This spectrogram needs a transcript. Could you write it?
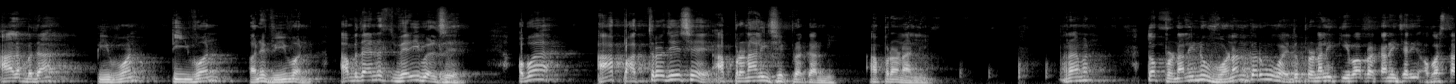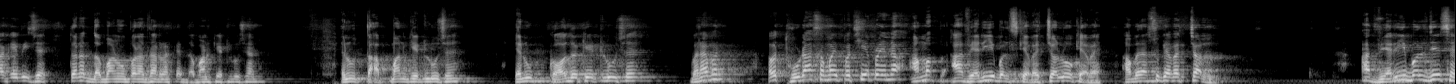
આ બધા પી વન ટી વન અને વી વન આ બધા એને વેરિયેબલ છે. હવે આ પાત્ર જે છે, આ પ્રણાલી છે એક પ્રકારની. આ પ્રણાલી. બરાબર? તો પ્રણાલીનું વર્ણન કરવું હોય તો પ્રણાલી કેવા પ્રકારની છે, એની અવસ્થા કેવી છે, તો એના દબાણ ઉપર આધાર રાખે દબાણ કેટલું છે એનું તાપમાન કેટલું છે? એનું કદ કેટલું છે? બરાબર? હવે થોડા સમય પછી આપણે એના આમાં આ વેરિયેબલ્સ કહેવાય, ચલો કહેવાય. આ બધા શું કહેવાય? ચલ. આ વેરિયેબલ જે છે,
